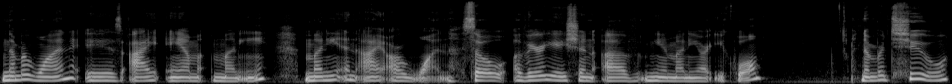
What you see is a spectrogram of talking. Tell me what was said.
Number one is I am money. Money and I are one. So a variation of me and money are equal. Number two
